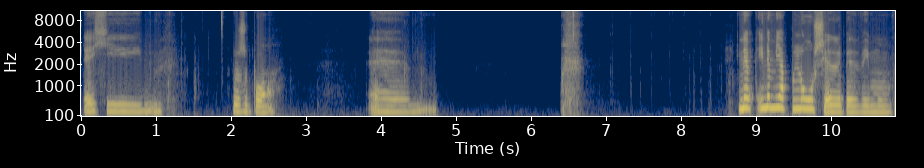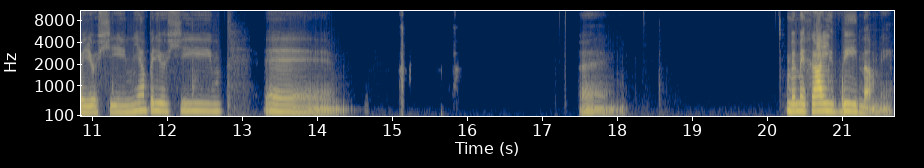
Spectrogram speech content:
έχει, πώς σου πω, ε, είναι, είναι μια πλούσια, ρε παιδί μου, περιοχή. Μια περιοχή ε, ε, με μεγάλη δύναμη. Ναι,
